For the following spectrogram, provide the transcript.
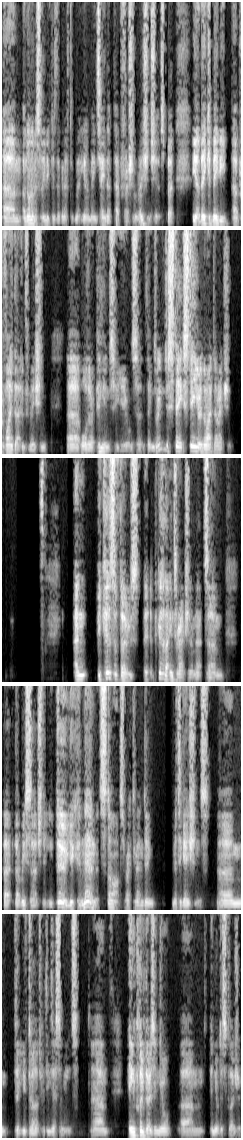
um, anonymously because they're going to have to you know, maintain their professional relationships, but you know they could maybe uh, provide that information uh, or their opinion to you on certain things, or even just stay, steer you in the right direction. And because of those, because of that interaction and that um, that, that research that you do, you can then start recommending mitigations um, that you've developed with these SMEs. Um, include those in your um, in your disclosure.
